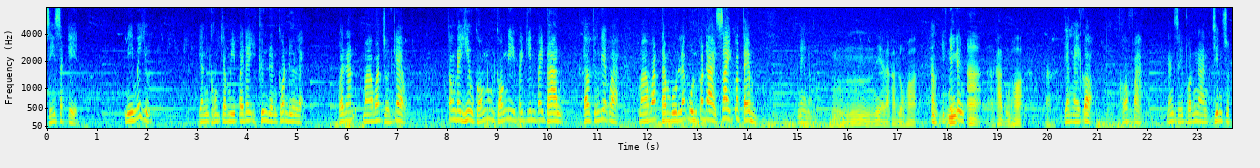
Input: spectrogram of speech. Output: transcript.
สีสะเกดมีไม่หยุด ยังคงจะมีไปได้อีกครึ่งเดือนก้อนเดือนแหละ เพราะฉะนั้นมาวัดสวนแก้ว ต้องได้หิ้วของนู่นของนี่ไปกินไปทาน เราจึงเรียกว่า มาวัดทำบุญแล้วบุญก็ได้ไส้ก็เต็ม แน่นอนอืมนี่แหละครับหลวงพ่ออ้าวอีกนิดนึงอ่าครับหลวงพ่อยังไงก็ขอฝาก หนังสือผลงานชิ้นสุด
